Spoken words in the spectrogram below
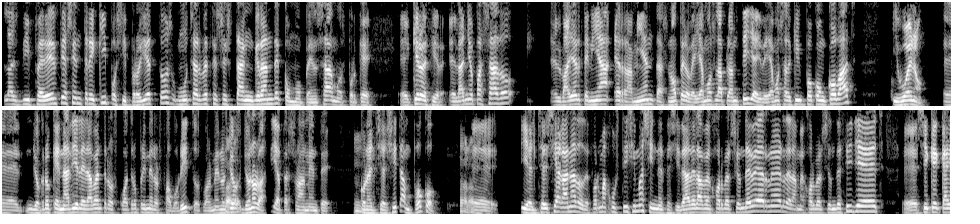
las diferencias entre equipos y proyectos muchas veces es tan grande como pensamos, porque eh, quiero decir, el año pasado el Bayern tenía herramientas, ¿no? Pero veíamos la plantilla y veíamos al equipo con Kovac y bueno, eh, yo creo que nadie le daba entre los cuatro primeros favoritos, o al menos yo, yo, no lo hacía personalmente. Mm. Con el Chelsea tampoco. No. Eh, y el Chelsea ha ganado de forma justísima sin necesidad de la mejor versión de Werner, de la mejor versión de Ziyech. Eh, sí que Kai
